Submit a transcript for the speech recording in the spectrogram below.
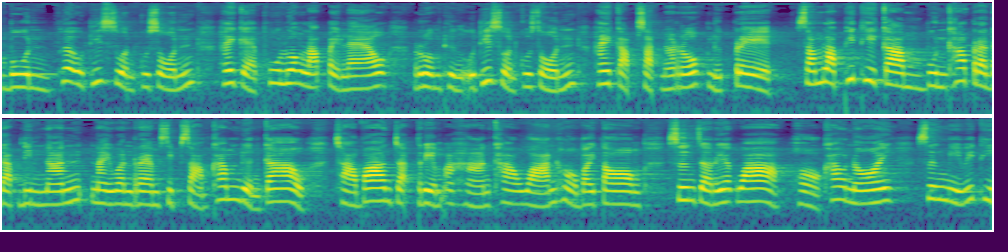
ำบุญเพื่ออุทิศส่วนกุศล ให้แก่ผู้ล่วงลับไปแล้ว รวมถึงอุทิศส่วนกุศล ให้กับสัตว์นรกหรือเปรตสำหรับพิธีกรรมบุญข้าวประดับดินนั้น ในวันแรม 13 ค่ำเดือน 9 ชาวบ้านจะเตรียมอาหารข้าวหวานห่อใบตอง ซึ่งจะเรียกว่าห่อข้าวน้อย ซึ่งมีวิธี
